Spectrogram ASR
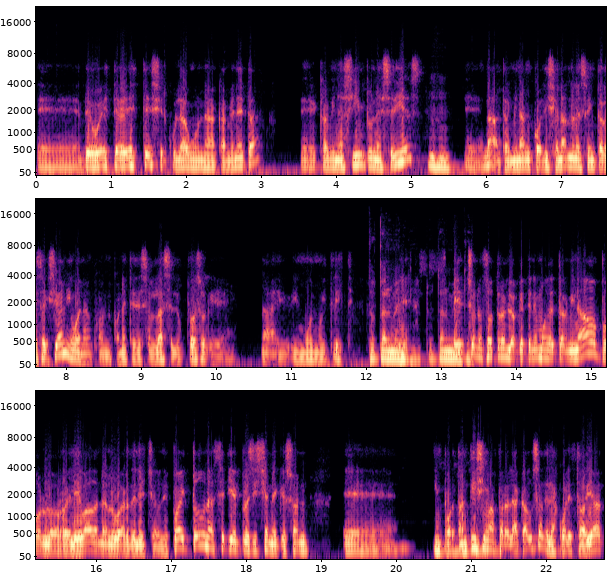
eh, de oeste a este circulaba una camioneta eh, cabina simple, un S10, eh, nada, terminan colisionando en esa intersección y bueno, con, este desenlace luctuoso que, nada, y, muy, muy triste. Totalmente, eh, totalmente. Esto nosotros lo que tenemos determinado por lo relevado en el lugar del hecho. Después hay toda una serie de precisiones que son importantísimas para la causa, de las cuales todavía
